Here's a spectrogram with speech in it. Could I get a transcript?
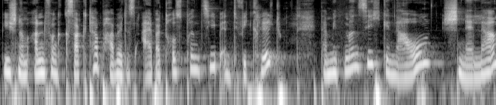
wie ich schon am Anfang gesagt habe, habe ich das Albatros-Prinzip entwickelt, damit man sich genau schneller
